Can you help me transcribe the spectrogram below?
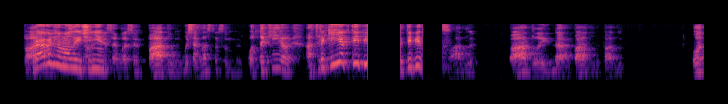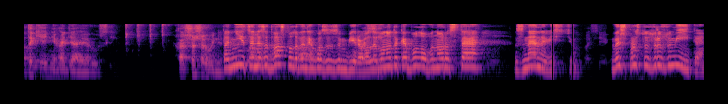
падлы. Правильно, Я малый, с- чи не? Я согласен. Падлы, вы согласны со мной? Вот такие, а такие Такі, як ти, пі... ти під... падлы. Падлы, да, падлы, падлы. Вот такие негодяи русские. Хорошо, що ви не Та ні, це не за два з половиною його зазомбірували. Спасибо. Воно таке було, воно росте з ненавістю. Ви ж просто зрозумієте.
